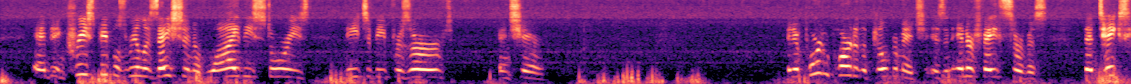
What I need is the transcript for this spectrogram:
and increased people's realization of why these stories need to be preserved and shared. An important part of the pilgrimage is an interfaith service that takes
